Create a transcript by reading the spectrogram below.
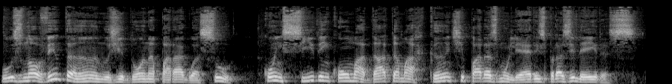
Os 90 anos de Dona Paraguaçu coincidem com uma data marcante para as mulheres brasileiras:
